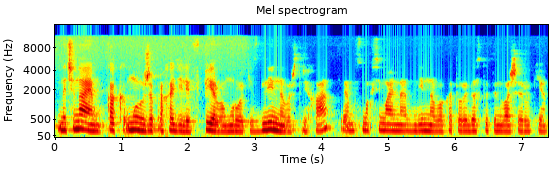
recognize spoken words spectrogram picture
Начинаем, как мы уже проходили в первом уроке, с длинного штриха, прям с максимально длинного, который доступен вашей руке.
